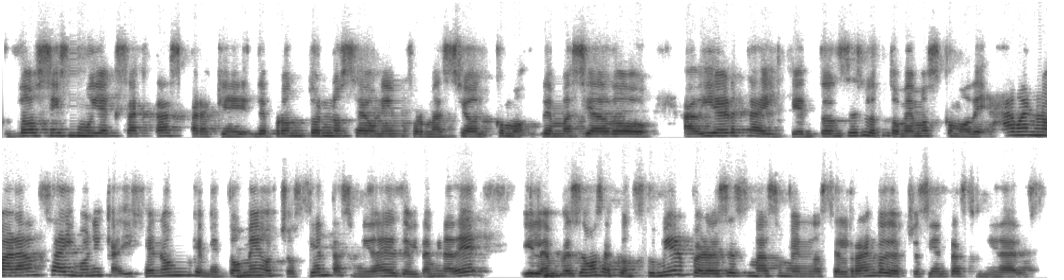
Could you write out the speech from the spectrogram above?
dosis muy exactas para que de pronto no sea una información como demasiado abierta y que entonces lo tomemos como de, ah, bueno, Aranza y Mónica dijeron que me tome 800 unidades de vitamina D y la empecemos a consumir, pero ese es más o menos el rango de 800 unidades.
